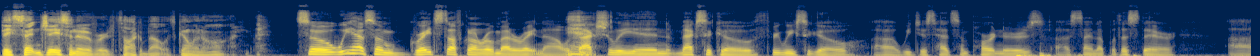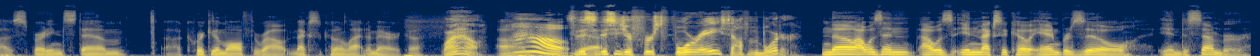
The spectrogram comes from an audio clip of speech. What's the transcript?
They sent Jason over to talk about what's going on. So we have some great stuff going on RoboMatter right now. I was Yeah. actually in Mexico three weeks ago. Uh, we just had some partners uh, sign up with us there, uh, spreading STEM uh, curriculum all throughout Mexico and Latin America. Wow. Um, Wow. So this Yeah. this is your first foray south of the border. No, I was in I was in Mexico and Brazil in December.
